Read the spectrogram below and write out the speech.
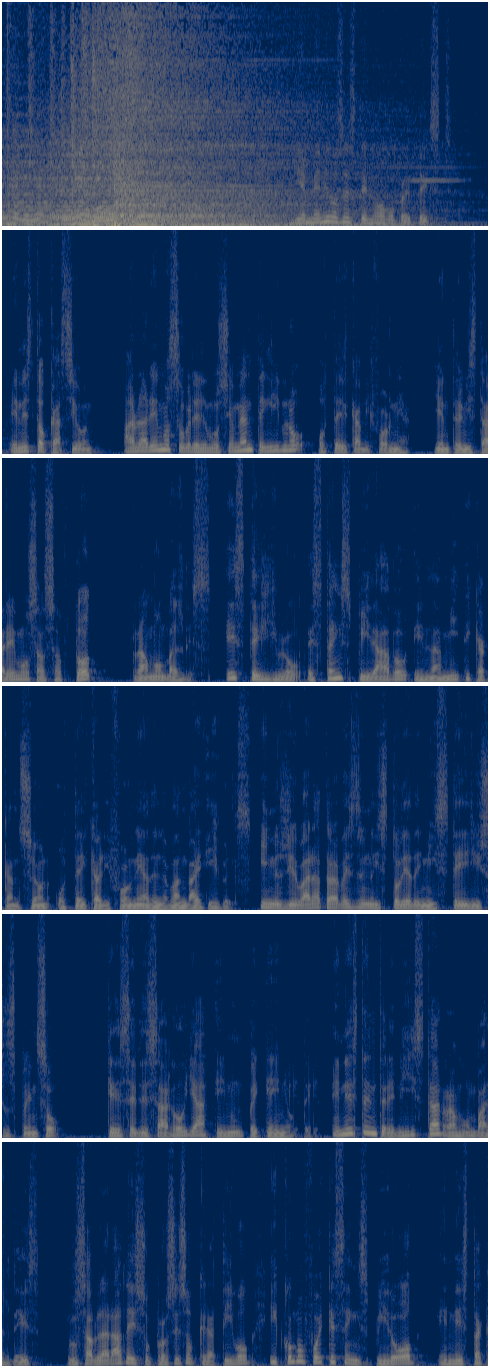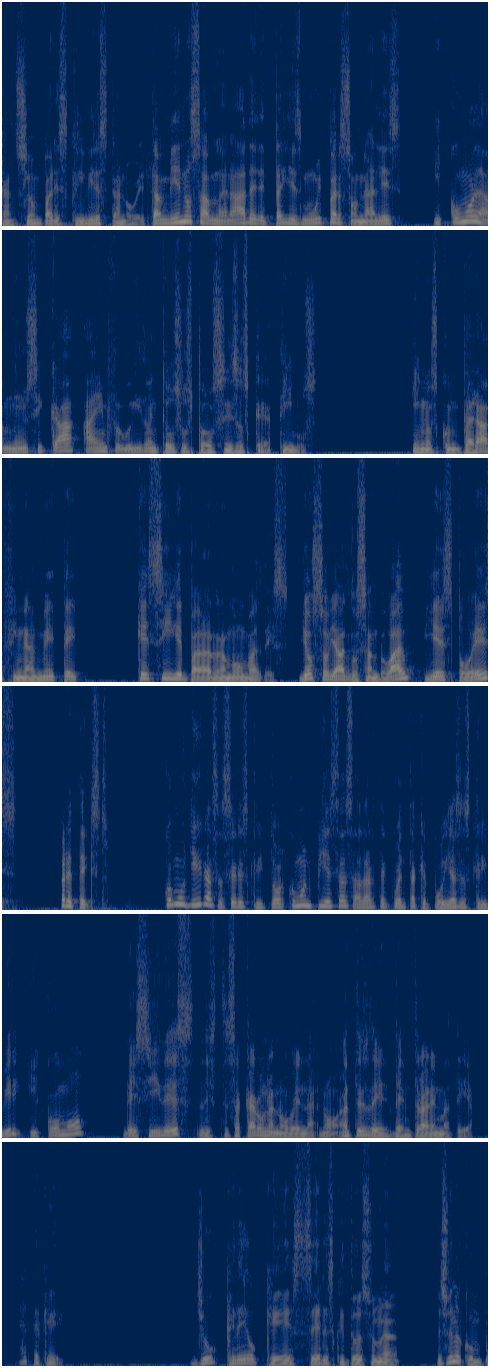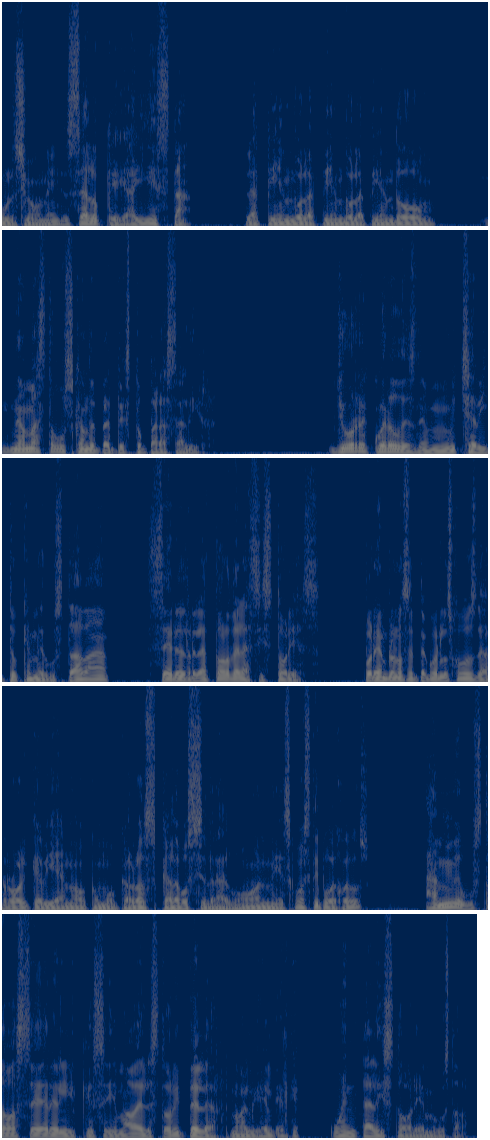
Bienvenidos a este nuevo pretexto. En esta ocasión hablaremos sobre el emocionante libro Hotel California y entrevistaremos a su autor, Ramón Valdés. Este libro está inspirado en la mítica canción Hotel California de la banda Eagles y nos llevará a través de una historia de misterio y suspenso que se desarrolla en un pequeño hotel. En esta entrevista, Ramón Valdés nos hablará de su proceso creativo y cómo fue que se inspiró en esta canción para escribir esta novela. También nos hablará de detalles muy personales y cómo la música ha influido en todos sus procesos creativos y nos contará finalmente qué sigue para Ramón Valdés. Yo soy Aldo Sandoval y esto es Pretexto. ¿Cómo llegas a ser escritor? ¿Cómo empiezas a darte cuenta que podías escribir y cómo decides este, sacar una novela, ¿no? Antes de, entrar en materia. Fíjate que yo creo que ser escritor es una, es una compulsión, ¿eh? Es algo que ahí está, latiendo, latiendo, latiendo, y nada más está buscando el pretexto para salir yo recuerdo desde muy chavito que me gustaba ser el relator de las historias. Por ejemplo, no sé, ¿te acuerdas los juegos de rol que había, no? Como Calabozos y Dragones, como ese tipo de juegos. A mí me gustaba ser el que se llamaba el storyteller, ¿no? El, el, que cuenta la historia, me gustaba.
